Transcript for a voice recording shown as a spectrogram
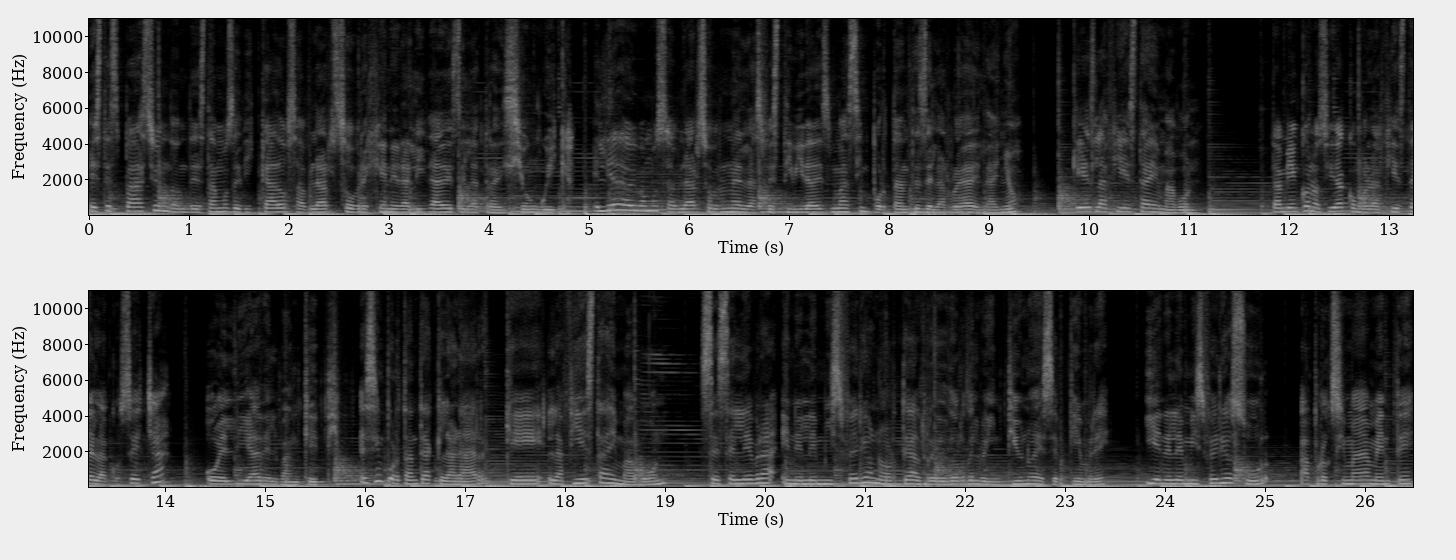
este espacio en donde estamos dedicados a hablar sobre generalidades de la tradición Wicca. El día de hoy vamos a hablar sobre una de las festividades más importantes de la rueda del año, que es la fiesta de Mabón, también conocida como la fiesta de la cosecha o el día del banquete. Es importante aclarar que la fiesta de Mabón se celebra en el hemisferio norte alrededor del 21 de septiembre y en el hemisferio sur aproximadamente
